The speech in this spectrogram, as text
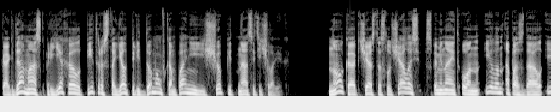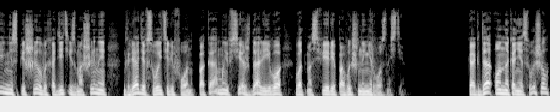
Когда Маск приехал, Питер стоял перед домом в компании еще 15 человек. Но, как часто случалось, вспоминает он, Илон опоздал и не спешил выходить из машины, глядя в свой телефон, пока мы все ждали его в атмосфере повышенной нервозности. Когда он, наконец, вышел,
